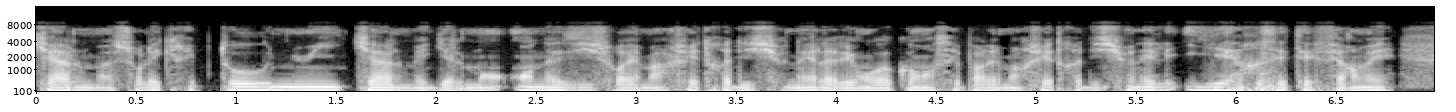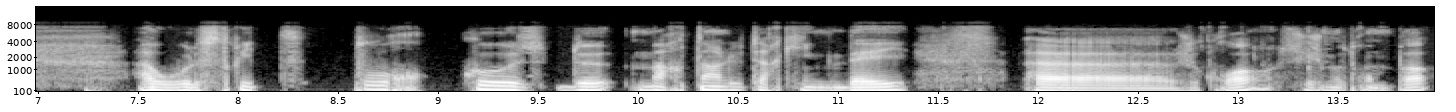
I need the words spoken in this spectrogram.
calme sur les cryptos. Nuit calme également en Asie sur les marchés traditionnels. Allez, on va commencer par les marchés traditionnels. Hier, c'était fermé à Wall Street pour cause de Martin Luther King Day, euh, je crois, si je ne me trompe pas.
